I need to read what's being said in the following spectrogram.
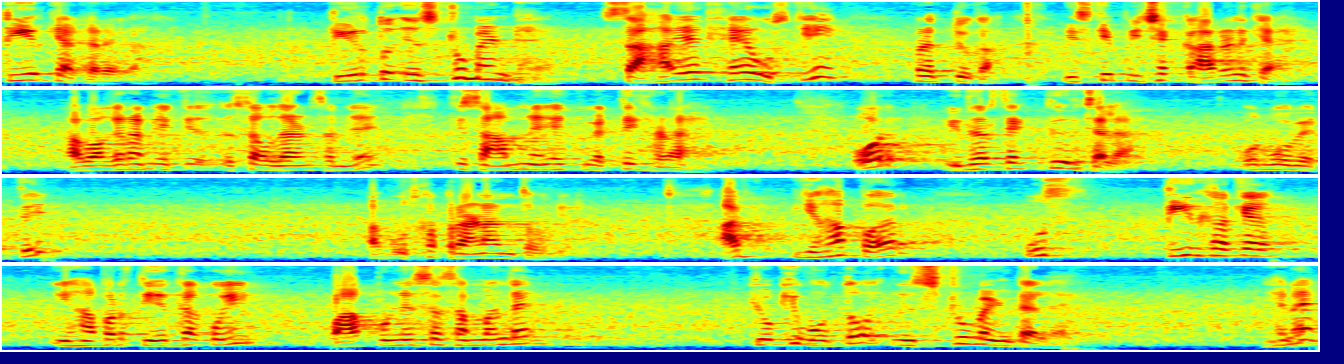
तीर क्या करेगा? तीर तो इंस्ट्रूमेंट है, सहायक है उसकी मृत्यु का। इसके पीछे कारण क्या है? अब अगर हम एक ऐसा उदाहरण समझें कि सामने एक व्यक्ति खड़ा है और इधर से एक तीर चला और वो व्यक्ति अब उसका प्राणांत हो गया। अब यहाँ पर उस तीर का क्या, यहाँ पर तीर का कोई पाप पुण्य से संबंध है? क्योंकि वो तो इंस्ट्रूमेंटल है है ना?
